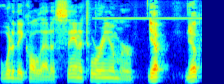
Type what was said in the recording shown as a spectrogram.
what do they call that a sanatorium or Yep. Yep.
